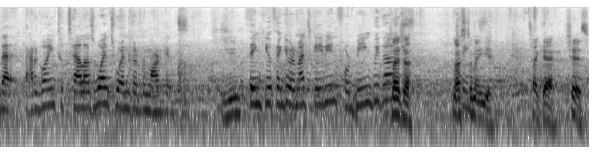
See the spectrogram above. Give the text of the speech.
that are going to tell us when to enter the markets. Mm-hmm. Thank you, thank you very much, Gavin, for being with us. Pleasure. Nice Thanks. to meet you. Take care. Cheers.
